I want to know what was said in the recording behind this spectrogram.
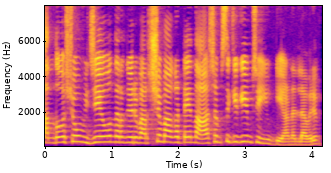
സന്തോഷവും വിജയവും നിറഞ്ഞൊരു വർഷമാകട്ടെ എന്ന് ആശംസിക്കുകയും ചെയ്യുകയാണ് എല്ലാവരും.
